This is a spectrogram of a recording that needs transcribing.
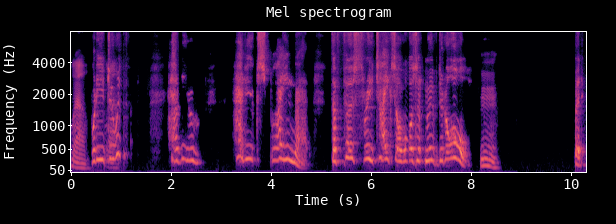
Wow. What do you do Wow. with it? How do you how do you explain that? The first three takes I wasn't moved at all. Mm. But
